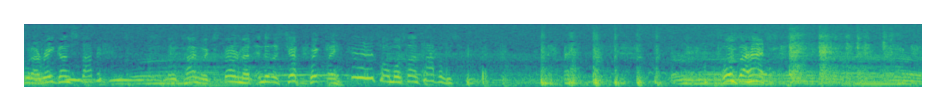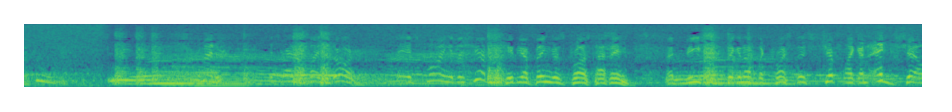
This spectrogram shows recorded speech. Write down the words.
Would our ray gun stop it? No time to experiment. Into the ship quickly. Eh, It's almost on top of us. Close the hatch. Commander, it's right outside the door. It's clawing at the ship. Keep your fingers crossed, Happy. That beast is big enough to crush this ship like an eggshell.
